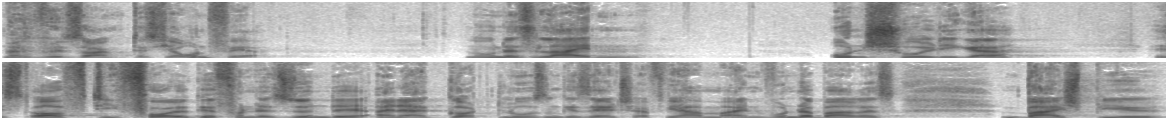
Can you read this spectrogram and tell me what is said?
Man würde sagen, das ist ja unfair. Nun, das Leiden Unschuldiger ist oft die Folge von der Sünde einer gottlosen Gesellschaft. Wir haben ein wunderbares Beispiel,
